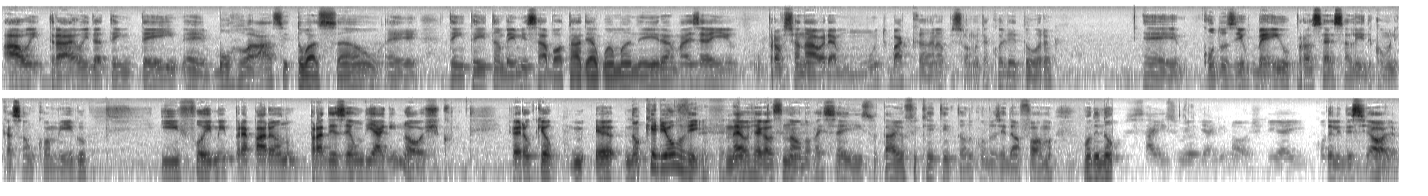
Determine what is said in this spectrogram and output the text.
Ao entrar, eu ainda tentei é, burlar a situação, é, tentei também me sabotar de alguma maneira, mas aí o profissional era muito bacana, uma pessoa muito acolhedora é, conduziu bem o processo ali de comunicação comigo e foi me preparando para dizer um diagnóstico. Era o que eu, eu não queria ouvir, né? Eu chegava assim, não, não vai ser isso, tá? Eu fiquei tentando conduzir de uma forma onde não saísse o meu diagnóstico. E aí, quando ele disse, olha,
